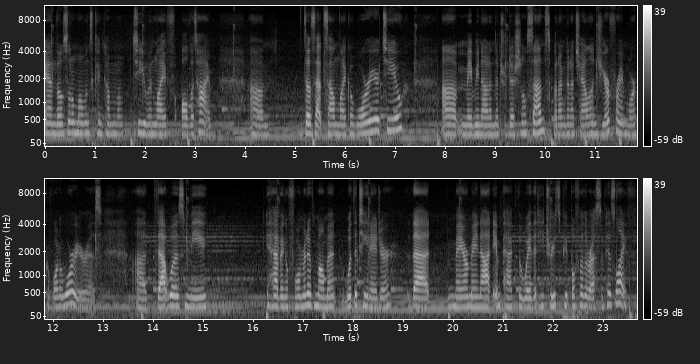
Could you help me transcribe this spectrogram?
and those little moments can come to you in life all the time. Um, does that sound like a warrior to you? Uh, maybe not in the traditional sense, but I'm going to challenge your framework of what a warrior is. Uh, that was me having a formative moment with a teenager that may or may not impact the way that he treats people for the rest of his life.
